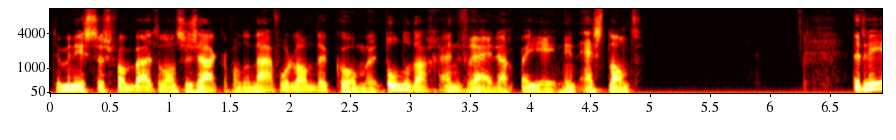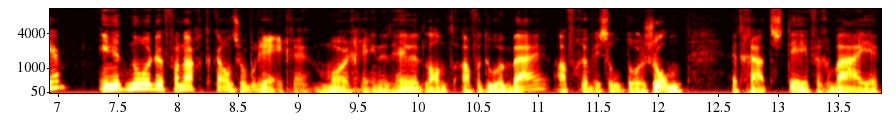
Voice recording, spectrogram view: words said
De ministers van Buitenlandse Zaken van de NAVO-landen komen donderdag en vrijdag bijeen in Estland. Het weer. In het noorden vannacht kans op regen. Morgen in het hele land af en toe een bui, afgewisseld door zon. Het gaat stevig waaien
